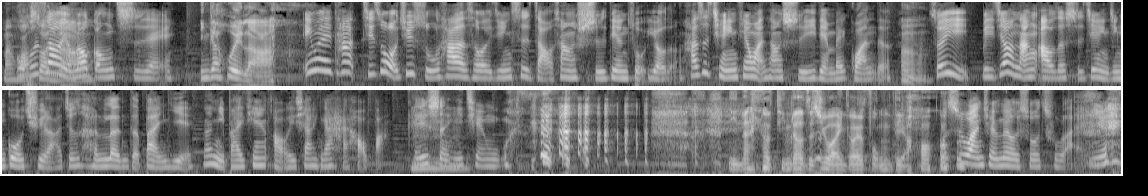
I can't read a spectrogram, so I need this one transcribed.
蛮划算的啊。我不知道有没有供吃哎，应该会啦。因为他其实我去赎他的时候已经是早上十点左右了，他是前一天晚上十一点被关的，嗯，所以比较难熬的时间已经过去了，就是很冷的半夜。那你白天熬一下应该还好吧？可以省一千五。你男友听到这句话应该会疯掉。我是完全没有说出来，因为。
